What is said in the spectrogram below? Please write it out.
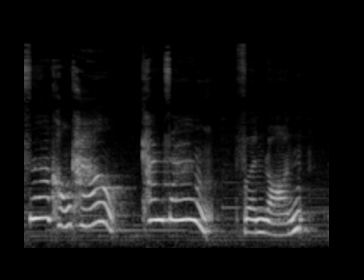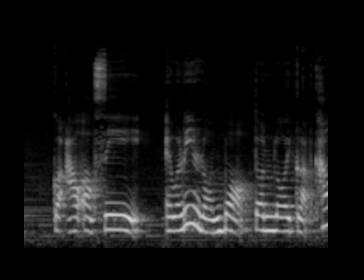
เสื้อของเขาคันจังเฟิร์นร้อง ก็เอาออกสิเอเวอรี่ร้องบอกตอนลอยกลับเข้า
